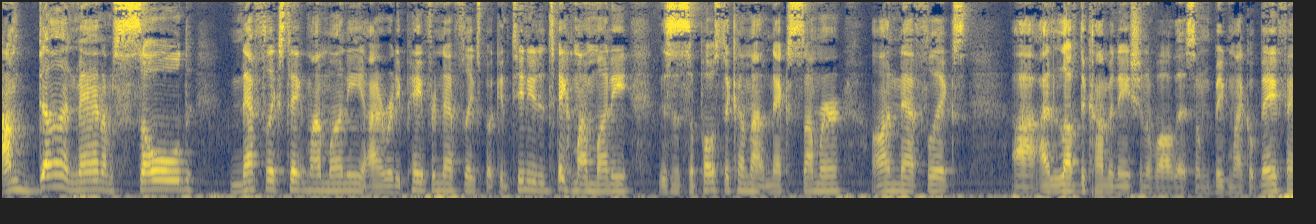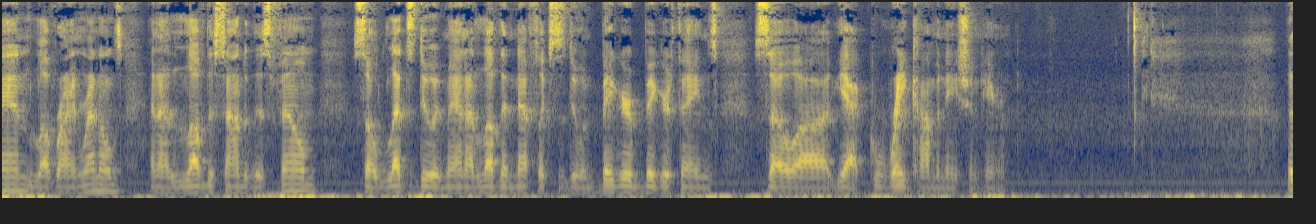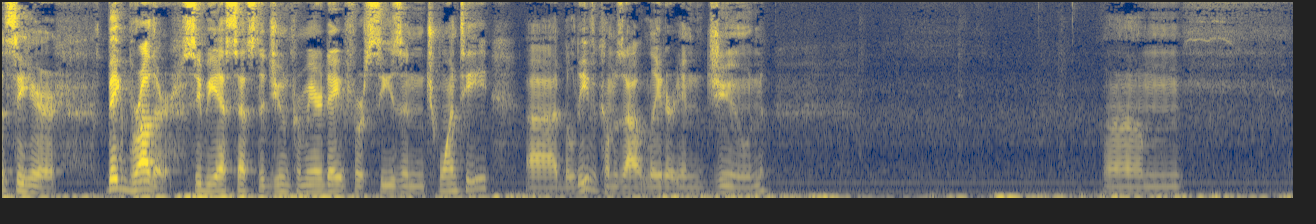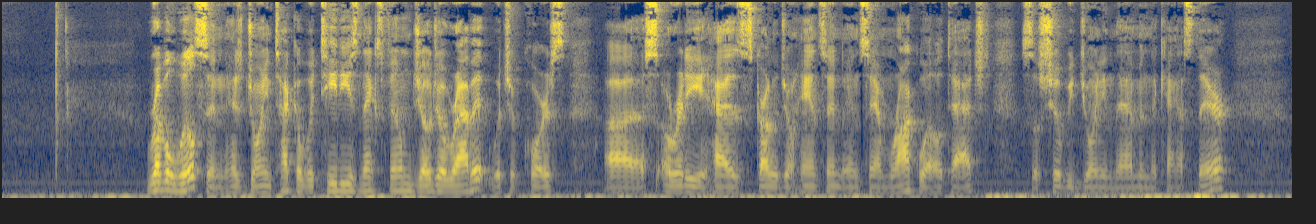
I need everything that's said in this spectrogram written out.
I'm done, man. I'm sold. Netflix take my money. I already paid for Netflix, but continue to take my money. This is supposed to come out next summer on Netflix. Uh, I love the combination of all this. I'm a big Michael Bay fan, love Ryan Reynolds, and I love the sound of this film. So let's do it, man. I love that Netflix is doing bigger, bigger things. So uh, yeah, great combination here. Let's see here. Big Brother. CBS sets the June premiere date for season 20. Uh, I believe it comes out later in June. Um, Rebel Wilson has joined Taika Waititi's next film, Jojo Rabbit, which of course uh, already has Scarlett Johansson and Sam Rockwell attached, so she'll be joining them in the cast there.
